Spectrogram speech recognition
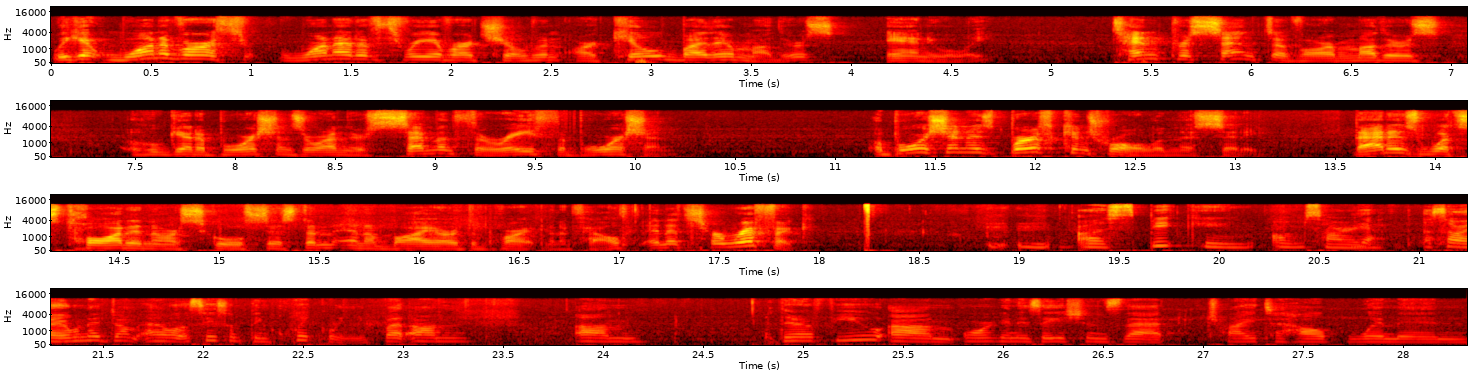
We get one of our one out of three of our children are killed by their mothers annually. Ten percent of our mothers who get abortions are on their seventh or eighth abortion. Abortion is birth control in this city. That is what's taught in our school system and by our Department of Health, and it's horrific. Uh, speaking, oh, I'm sorry. Yeah, sorry, I want to I want to say something quickly, but um, um, there are a few um, organizations that try to help women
